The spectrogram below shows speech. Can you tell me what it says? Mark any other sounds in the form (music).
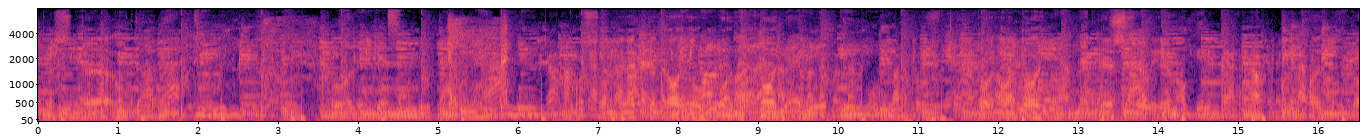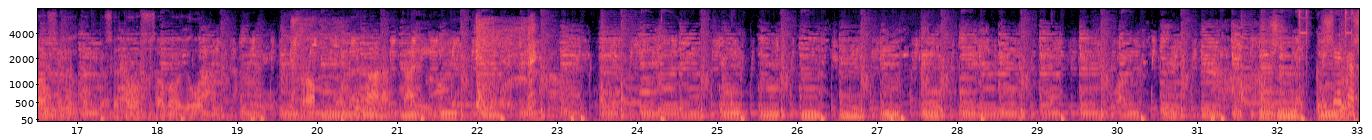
Mitäs täällä? Oli. Tuossa on menettänyt niin toi, toi no se tossa voi juo sammunen.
